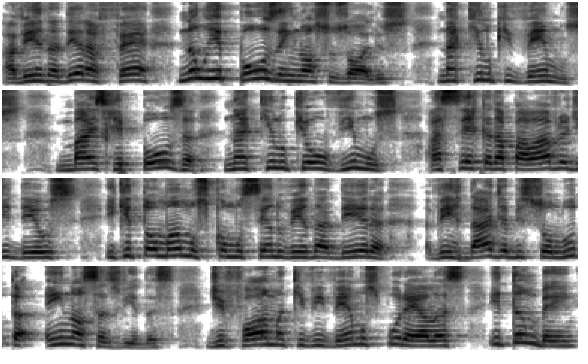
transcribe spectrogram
A verdadeira fé não repousa em nossos olhos, naquilo que vemos, mas repousa naquilo que ouvimos acerca da palavra de Deus e que tomamos como sendo verdadeira, verdade absoluta em nossas vidas, de forma que vivemos por elas e também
